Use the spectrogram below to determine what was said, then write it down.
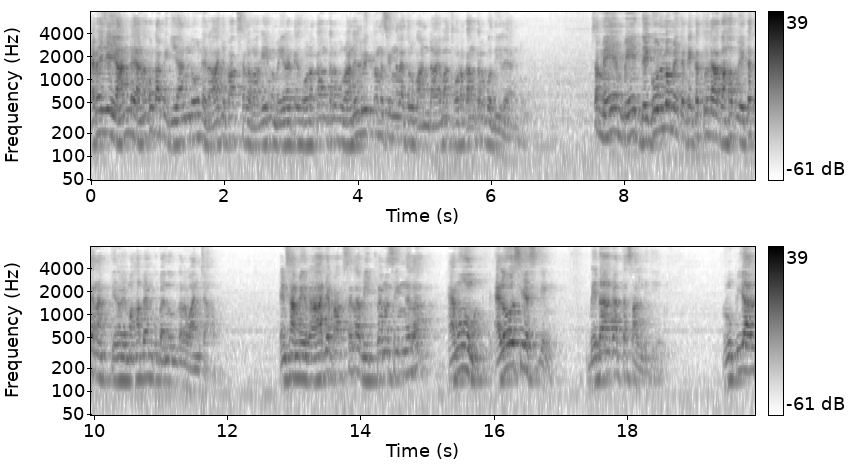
හැබැයි ඒ යන්න යනකොට අපි කියන්න ඕනේ රාජපක්ෂල වගේම මේ රටේ හොරකම් කරපු රනිල් වික්‍රමසිංහල ඇතුළු කණ්ඩායමත් හොරකම් කරපුවා දීලා යන්න. ඕනේ. මේ මේ දෙගොල්ලොම එකට එකතු වෙලා ගහපු එක තැනක් තියෙනවා මේ මහ බැංකු බැඳුම් කර වංචාව. එනිසා මේ රාජපක්ෂලා වික්‍රමසිංහලා හැමෝම ඇලෝසියස්ගෙන් බෙදාගත්ත සල්ලි තියෙනවා. රුපියල්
